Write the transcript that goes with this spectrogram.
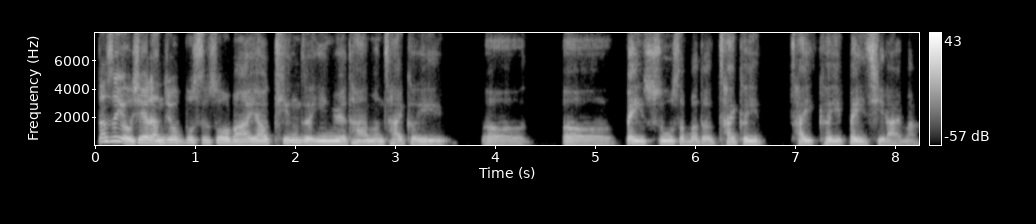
但是有些人就不是说嘛，要听着音乐，他们才可以呃呃背书什么的，才可以才可以背起来嘛。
